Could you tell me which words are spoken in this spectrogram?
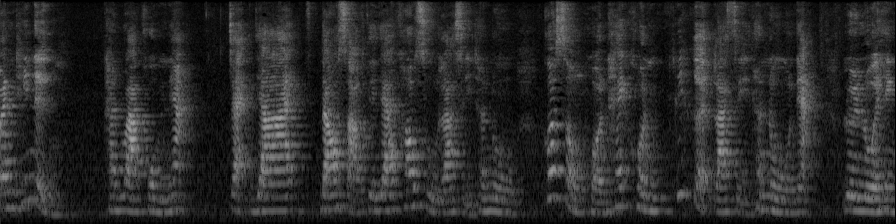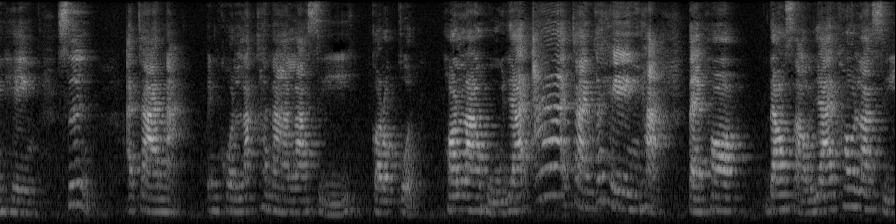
วันที่ 1 ธันวาคมเนี่ยจะย้ายดาวเสาร์จะย้ายเข้าสู่ราศีธนู ก็ส่งผลให้คนที่เกิดราศีธนูเนี่ยรวยๆเฮงๆซึ่งอาจารย์อะ เป็นคนลัคนาราศีกรกฎ พอราหูย้ายอาอาจารย์ก็เฮงค่ะ แต่พอดาวเสาร์ย้ายเข้าราศี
